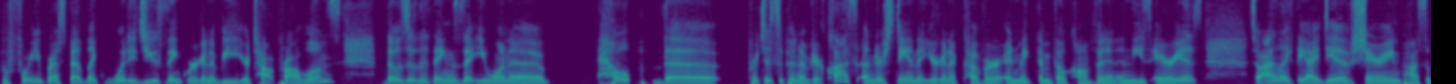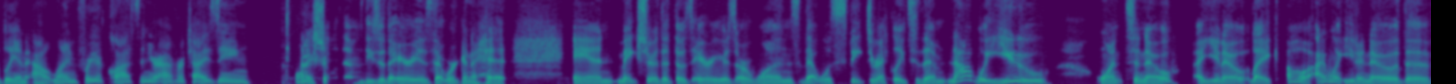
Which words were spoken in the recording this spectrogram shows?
before you breastfed like what did you think were going to be your top problems those are the things that you want to help the participant of your class understand that you're going to cover and make them feel confident in these areas. So I like the idea of sharing possibly an outline for your class and your advertising. Want to show them these are the areas that we're going to hit and make sure that those areas are ones that will speak directly to them, not what you want to know. Uh, you know, like, oh, I want you to know the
